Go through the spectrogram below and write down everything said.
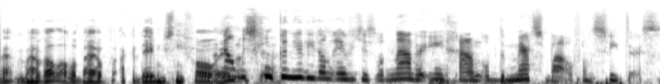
Ja, maar wel allebei op academisch niveau. hè? nou, misschien Ja. kunnen jullie dan eventjes wat nader ingaan op de mertsbouw van Sweeters.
